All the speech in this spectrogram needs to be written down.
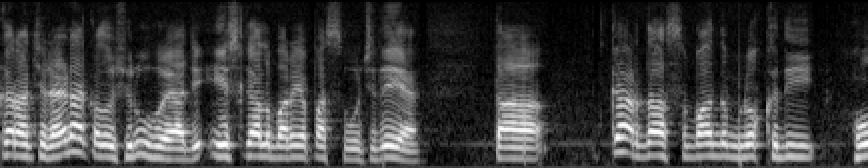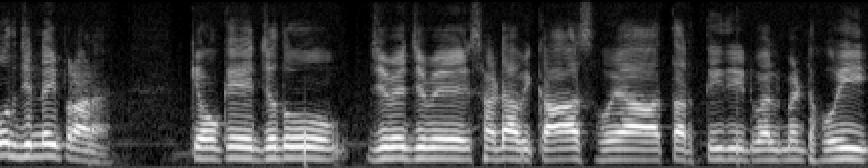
ਘਰਾਂ 'ਚ ਰਹਿਣਾ ਕਦੋਂ ਸ਼ੁਰੂ ਹੋਇਆ, ਜੇ ਇਸ ਗੱਲ ਬਾਰੇ ਆਪਾਂ ਸੋਚਦੇ ਆ ਤਾਂ ਘਰ ਦਾ ਸਬੰਧ ਮਨੁੱਖ ਦੀ ਹੋਂਦ ਜਿੰਨਾ ਹੀ ਪੁਰਾਣਾ ਕਿਉਂਕਿ ਜਦੋਂ ਜਿਵੇਂ ਜਿਵੇਂ ਸਾਡਾ ਵਿਕਾਸ ਹੋਇਆ, ਧਰਤੀ ਦੀ ਡਿਵੈਲਪਮੈਂਟ ਹੋਈ,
